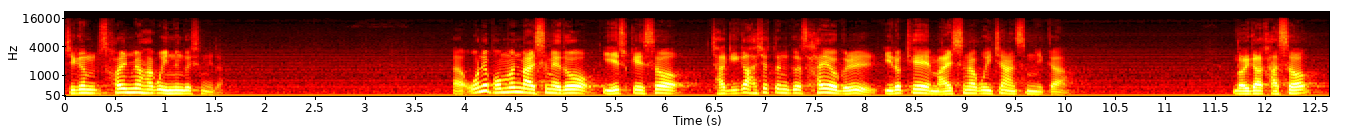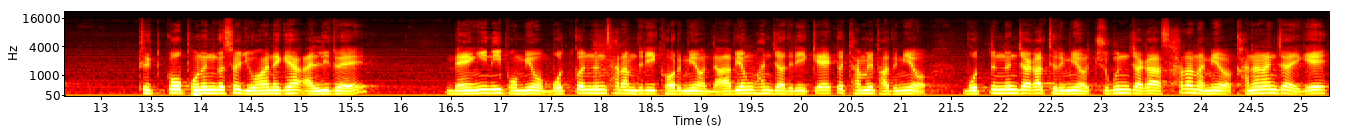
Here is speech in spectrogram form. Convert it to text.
지금 설명하고 있는 것입니다. 아, 오늘 본문 말씀에도 예수께서 자기가 하셨던 그 사역을 이렇게 말씀하고 있지 않습니까? 너희가 가서 듣고 보는 것을 요한에게 알리되 맹인이 보며 못 걷는 사람들이 걸으며 나병 환자들이 깨끗함을 받으며 못 듣는 자가 들으며 죽은 자가 살아나며 가난한 자에게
